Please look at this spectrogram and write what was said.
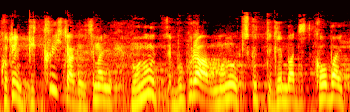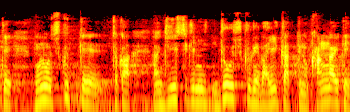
ことにびっくりしたわけです。つまり、物を、僕らは物を作って現場で購買って物を作ってとか、技術的にどう作ればいいかっていうのを考えて、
